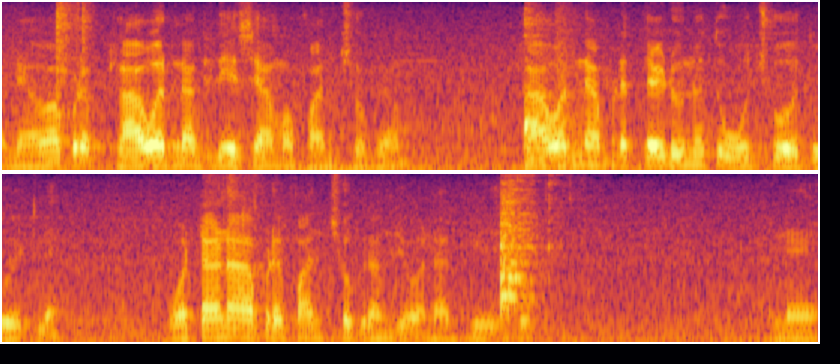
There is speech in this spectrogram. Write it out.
અને હવે આપણે ફ્લાવર નાખી દઈએ છીએ આમાં પાંચસો ગ્રામ. ફ્લાવરને આપણે તળ્યું નહોતું, ઓછું હતું એટલે. વટાણા આપણે પાંચસો ગ્રામ જેવા નાખી દઈએ છીએ. અને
